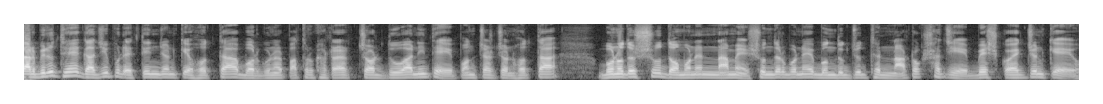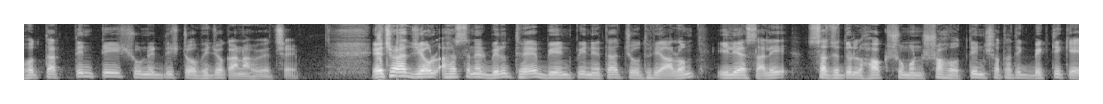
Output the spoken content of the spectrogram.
তার বিরুদ্ধে গাজীপুরে তিনজনকে হত্যা, বরগুনার পাথরঘাটার চরদুয়ানিতে পঞ্চাশ জন হত্যা, বনদস্যু দমনের নামে সুন্দরবনে বন্দুকযুদ্ধের নাটক সাজিয়ে বেশ কয়েকজনকে হত্যার তিনটি সুনির্দিষ্ট অভিযোগ আনা হয়েছে। এছাড়া জিয়াউল আহসানের বিরুদ্ধে বিএনপি নেতা চৌধুরী আলম, ইলিয়াস আলী, সাজিদুল হক, সুমন সহ তিন শতাধিক ব্যক্তিকে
